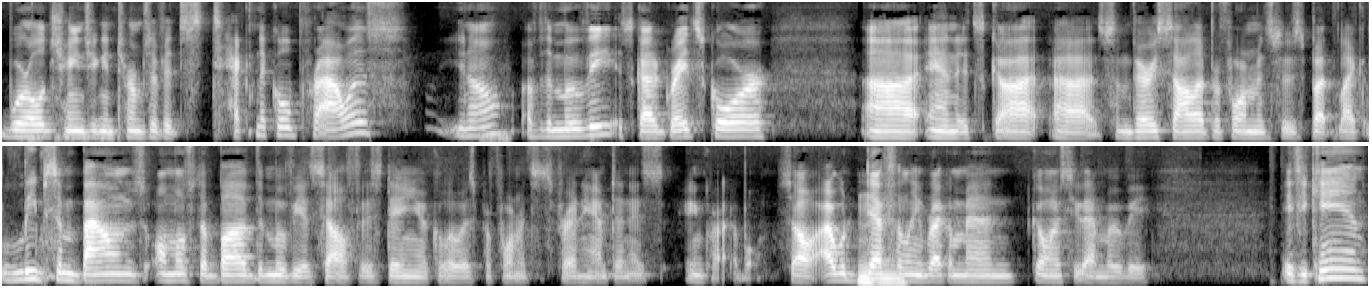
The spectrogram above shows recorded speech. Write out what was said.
world changing in terms of its technical prowess, you know, of the movie. It's got a great score. Uh, and it's got uh, some very solid performances, but like leaps and bounds almost above the movie itself is Daniel Kaluuya's performance as Fred Hampton is incredible. So I would mm-hmm. definitely recommend going to see that movie if you can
